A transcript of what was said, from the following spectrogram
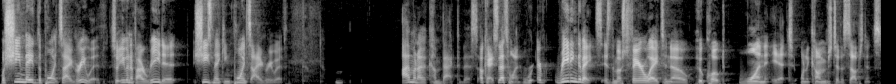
well, she made the points I agree with. So even if I read it, she's making points I agree with. I'm going to come back to this. Okay, so that's one. Re- reading debates is the most fair way to know who, quote, won it when it comes to the substance.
